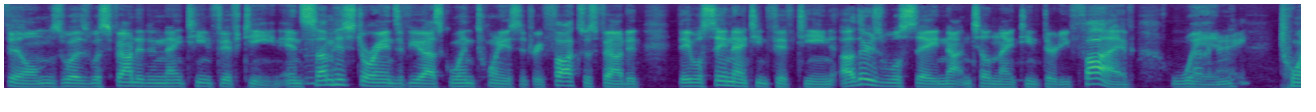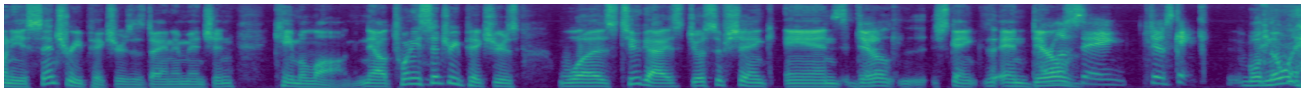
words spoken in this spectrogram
films was was founded in 1915 and some mm-hmm. historians if you ask when 20th century fox was founded they will say 1915 others will say not until 1935 when Okay. 20th century pictures as diana mentioned came along now 20th century pictures was two guys joseph schenck and daryl zanuck and I love daryl's saying just cake. well no one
